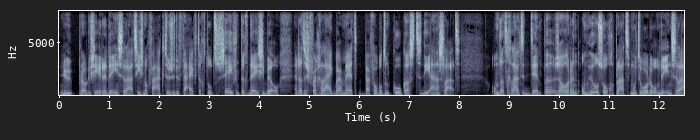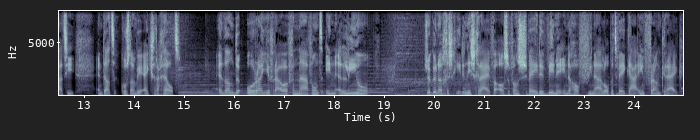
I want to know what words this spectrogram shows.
Nu produceren de installaties nog vaak tussen de 50 tot 70 decibel. En dat is vergelijkbaar met bijvoorbeeld een koelkast die aanslaat. Om dat geluid te dempen zal er een omhulsel geplaatst moeten worden om de installatie. En dat kost dan weer extra geld. En dan de Oranje Vrouwen vanavond in Lyon. Ze kunnen geschiedenis schrijven als ze van Zweden winnen in de halve finale op het WK in Frankrijk.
